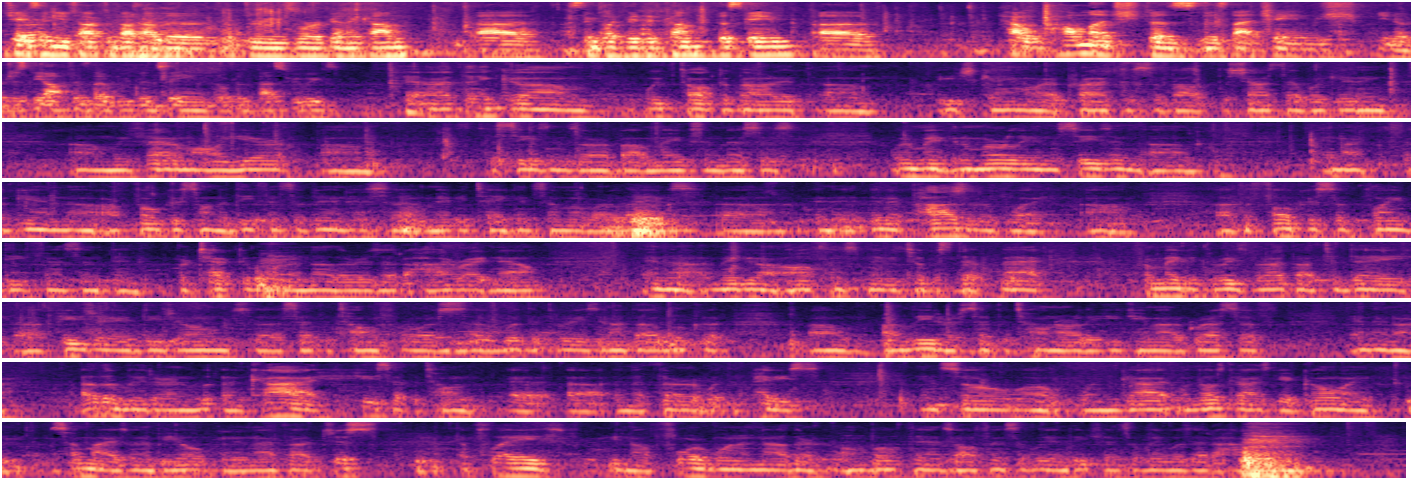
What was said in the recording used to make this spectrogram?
Jason, you talked about how the, the threes were going to come. Uh, seems like they did come this game. Uh, how how much does does that change? You know, just the offense that we've been seeing over the past few weeks. Yeah, I think um, we've talked about it um, each game or at practice about the shots that we're getting. Um, we've had them all year. Um, the seasons are about makes and misses. We're making them early in the season. And our, again, uh, our focus on the defensive end has uh, maybe taken some of our legs uh, in, a, in, a, positive way. Um, uh, the focus of playing defense and, and, protecting one another is at a high right now. And uh, maybe our offense maybe took a step back from making threes, but I thought today uh, PJ and D Jones set the tone for us with the threes, and I thought Luka, um, our leader, set the tone early. He came out aggressive, and then our other leader and, and Kai, he set the tone at, uh, in the third with the pace. And so uh, when guy, when those guys get going, somebody's going to be open. And I thought just the plays, you know, for one another on both ends, offensively and defensively, was at a high.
